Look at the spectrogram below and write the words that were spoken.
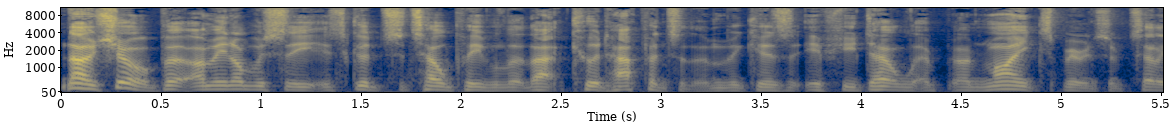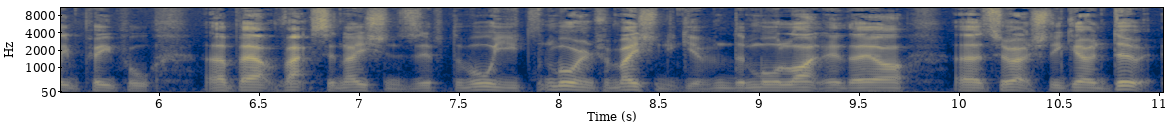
No, sure, but I mean, obviously, it's good to tell people that that could happen to them because if you tell, uh, my experience of telling people about vaccinations, if the more you, more information you give them, the more likely they are uh, to actually go and do it.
